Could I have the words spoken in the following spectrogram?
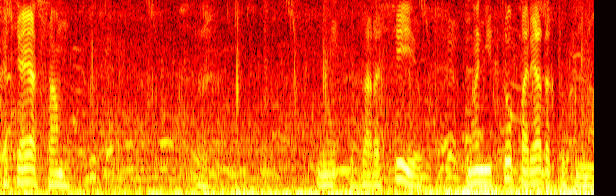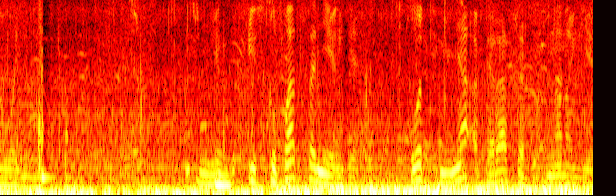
Хотя я сам ну, за Россию, но никто порядок тут не наводит. И- Искупаться негде. Вот у меня операция на ноге.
